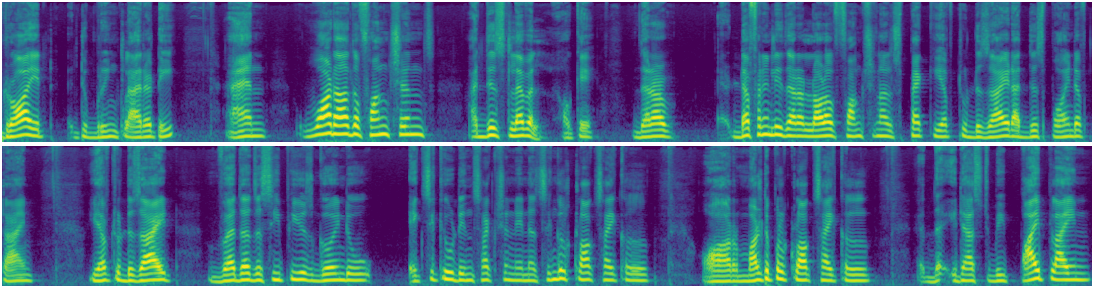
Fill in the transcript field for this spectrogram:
draw it to bring clarity and what are the functions at this level okay. There are definitely there are a lot of functional spec you have to decide at this point of time. You have to decide whether the CPU is going to execute instruction in a single clock cycle or multiple clock cycle. It has to be pipeline,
